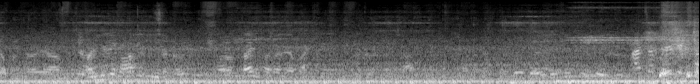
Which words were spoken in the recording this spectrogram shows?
आपण काय झालं या बाईक आता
